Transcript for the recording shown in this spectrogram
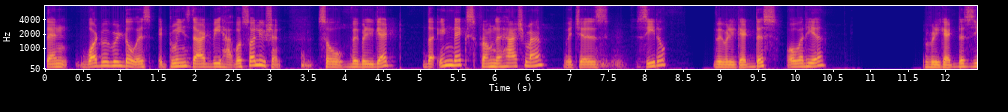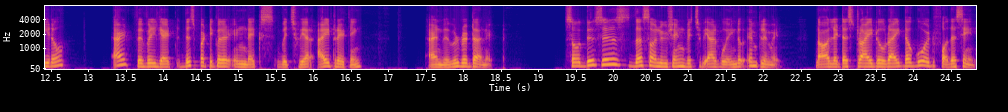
then what we will do is it means that we have a solution. So we will get the index from the hash map which is 0. We will get this over here we will get this 0 and we will get this particular index which we are iterating and we will return it. So this is the solution which we are going to implement. Now let us try to write the code for the same.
